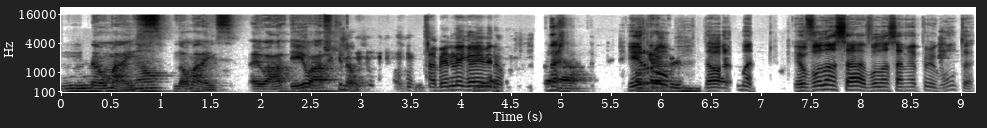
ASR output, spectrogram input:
Não mais. Não. Não, mais. Eu, a- eu acho que não. Sabendo legal, hein, Vinão? Errou. Da hora. Mano, eu vou lançar, vou lançar minha pergunta.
